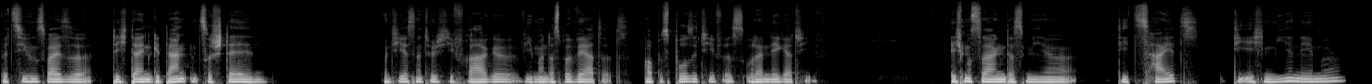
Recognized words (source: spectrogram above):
beziehungsweise dich deinen Gedanken zu stellen. Und hier ist natürlich die Frage, wie man das bewertet, ob es positiv ist oder negativ. Ich muss sagen, dass mir die Zeit, die ich mir nehme,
